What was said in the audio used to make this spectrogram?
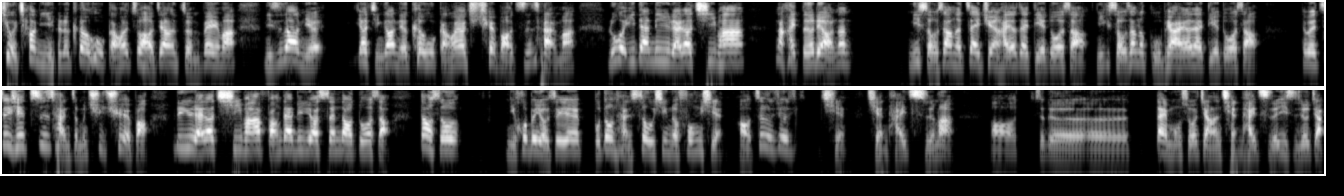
有叫你们的客户赶快做好这样的准备吗？你知道你要警告你的客户赶快要去确保资产吗？如果一旦利率来到七趴，那还得了？那你手上的债券还要再跌多少？你手上的股票还要再跌多少？对不对？这些资产怎么去确保？利率来到七趴，房贷利率要升到多少？到时候。你会不会有这些不动产授信的风险？哦，这个就是潜潜台词嘛。哦，这个呃，戴蒙所讲的潜台词的意思就是讲，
